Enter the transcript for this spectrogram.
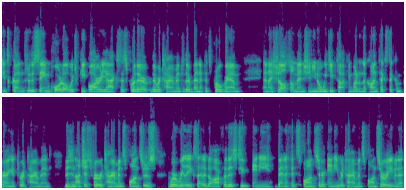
It's done through the same portal, which people already access for their, their retirement or their benefits program. And I should also mention, you know, we keep talking about it in the context of comparing it to retirement. This is not just for retirement sponsors. We're really excited to offer this to any benefit sponsor, any retirement sponsor, or even a,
